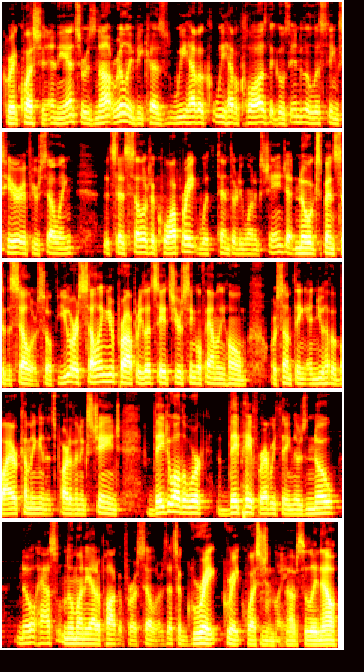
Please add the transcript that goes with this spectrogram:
Great question. And the answer is not really because we have a, we have a clause that goes into the listings here if you're selling that says seller to cooperate with 1031 exchange at no expense to the seller. So if you are selling your property, let's say it's your single-family home or something, and you have a buyer coming in that's part of an exchange, they do all the work, they pay for everything. There's no, no hassle, no money out of pocket for our sellers. That's a great, great question, Lane. Absolutely. Now,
